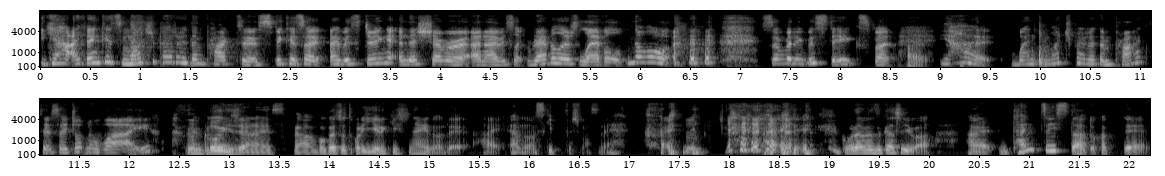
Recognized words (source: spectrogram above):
yeah, I think it's much better than practice because I, I was doing it in the shower and I was like, revelers level. No, so many mistakes, but はい。 yeah, it went much better than practice. I don't know why. すごいじゃないですか。僕はちょっとこれ言える気しないので、はい。あの、スキップしますね。はい。はいこれは難しいわ。 はい。タイムツイスターとかって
